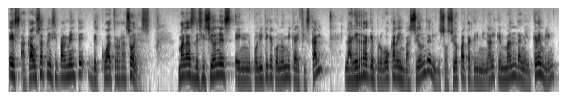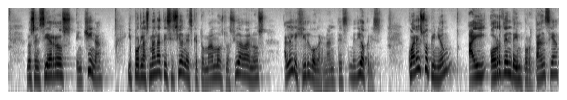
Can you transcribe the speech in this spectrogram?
es a causa principalmente de cuatro razones. Malas decisiones en política económica y fiscal, la guerra que provoca la invasión del sociópata criminal que manda en el Kremlin, los encierros en China y por las malas decisiones que tomamos los ciudadanos al elegir gobernantes mediocres. ¿Cuál es su opinión? ¿Hay orden de importancia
